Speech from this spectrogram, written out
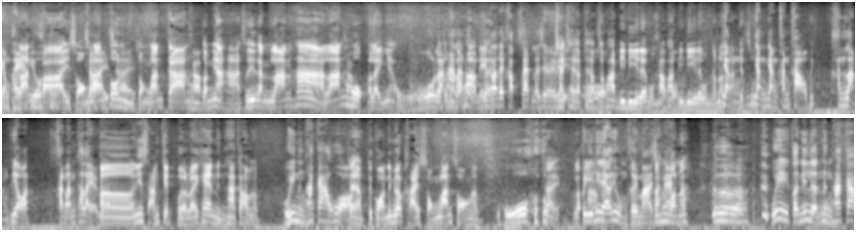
ยังแพงล้านอยู่ปลายสองใช่ล้านต้นใช่สองล้านกลางครับ ตอนเนี้ยหาซื้อกันล้านห้าล้านครับหกอะไรเงี้ยโอ้โหโอ้ร้านห้าร้านหกนี้ใช่ก็ได้ขับแซดแล้วใช่ไหมพี่ ใช่ใช่ครับใช่ครับโอ้สภาพดีๆเลยผมครัสบภาพผม ดีๆเลยผมสำหรับอย่างสามเจ็ดศูนอย่างย์อย่างคันขาวพี่คันหลังพี่ออสคันนั้นเท่าไหร่อะพี่เอ่อนี่สามเจ็ดเปิดไว้แค่หนึ่งห้าเก้าครับอุ้ยหนึ่งห้าเก้าเหรอใช่ครับแต่ก่อนนี่พี่ยอดขาย2ล้าน2นะครับโอ้โหใช่ราคาปีที่แล้วที่ผมเคยมาใช่ไหมทั้งวันนะเอออุ้ยตอนนี้เหลือหนึ่งห้าเก้า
